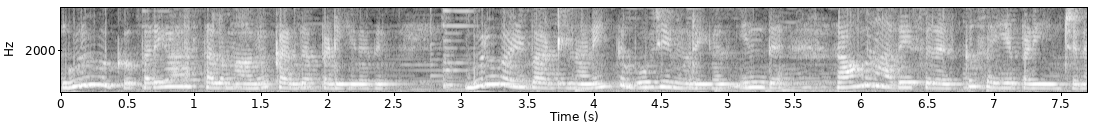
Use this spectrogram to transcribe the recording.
குருவுக்கு பரிகார ஸ்தலமாக கருதப்படுகிறது. குரு வழிபாட்டின் அனைத்து பூஜை முறைகள் இந்த ராமநாதேஸ்வரருக்கு செய்யப்படுகின்றன.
